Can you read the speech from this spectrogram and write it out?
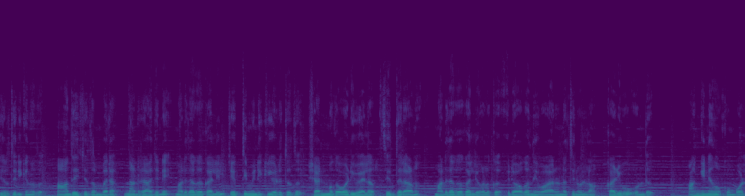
തീർത്തിരിക്കുന്നത്. ആദ്യ ചിദംബര നടരാജനെ മരുതക കല്ലിൽ ചെത്തിമിനുക്കിയെടുത്തത് ഷൺമുഖ വടിവേലർ സിദ്ധരാണ്. മരുതക കല്ലുകൾക്ക് രോഗനിവാരണത്തിനുള്ള കഴിവ് ഉണ്ട്. അങ്ങനെ നോക്കുമ്പോൾ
